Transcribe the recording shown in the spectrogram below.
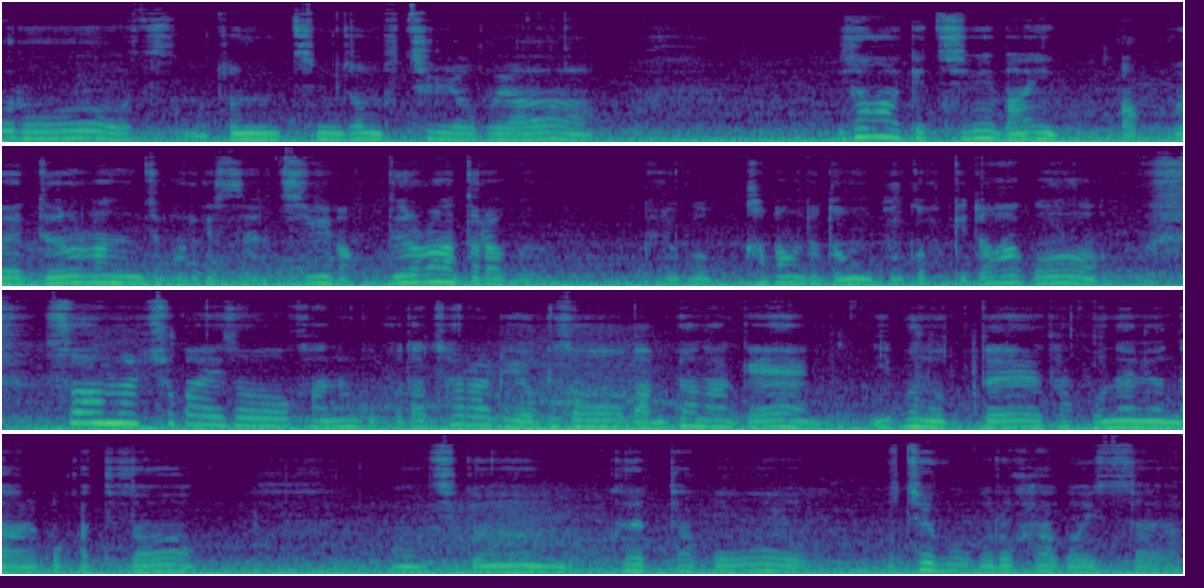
한국으로 좀짐좀 붙이려고요. 이상하게 짐이 많이 막 왜 늘어났는지 모르겠어요. 짐이 막 늘어나더라고요. 그리고 가방도 너무 무겁기도 하고 수화물 추가해서 가는 것보다 차라리 여기서 맘 편하게 입은 옷들 다 보내면 나을 것 같아서 어, 지금 그랩 타고 우체국으로 가고 있어요.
